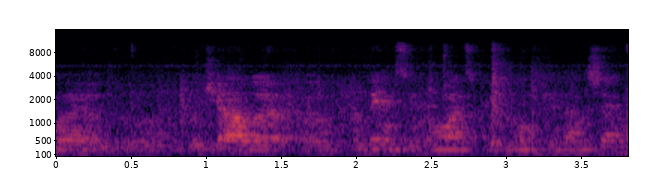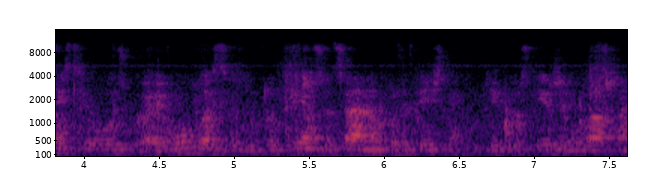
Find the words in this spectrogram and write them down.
ми вивчали тенденції громадської думки не лише в місті Луцьку, а й в області. Тобто, крім соціально-політичних таких досліджень, власне,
